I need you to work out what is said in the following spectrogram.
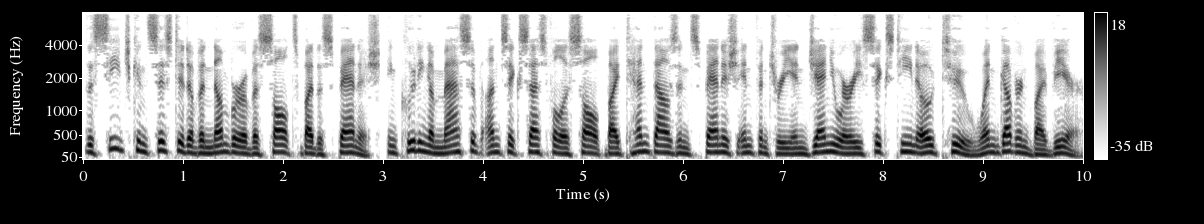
The siege consisted of a number of assaults by the Spanish, including a massive unsuccessful assault by 10,000 Spanish infantry in January 1602 when governed by Vere.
